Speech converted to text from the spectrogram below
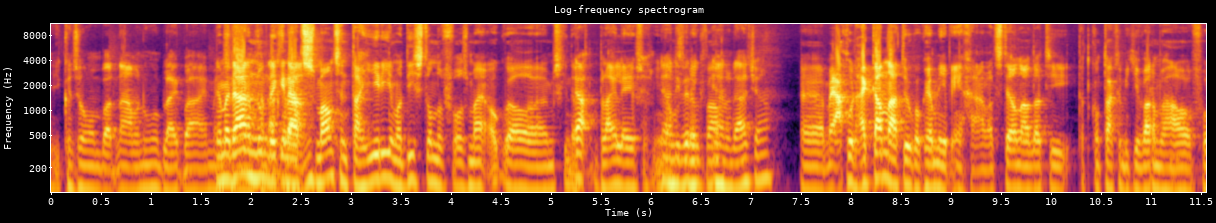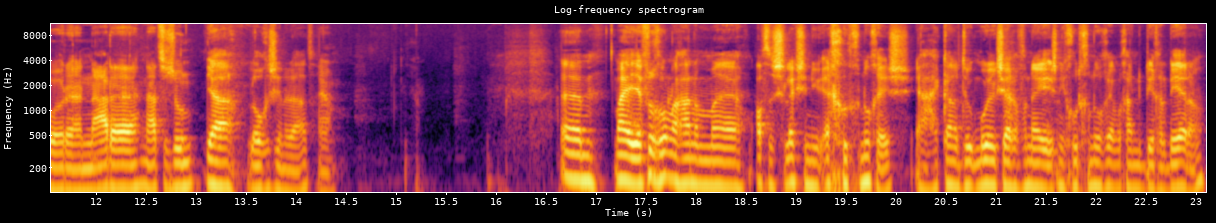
je kunt zomaar wat namen noemen blijkbaar. Ja, maar daarom noemde ik inderdaad Smans en Tahiri, want die stonden volgens mij ook wel, eh, misschien dat Ja. Blijleven. Ja, die werden ook, ja, inderdaad, ja. Eh, maar ja, goed, hij kan daar natuurlijk ook helemaal niet op ingaan. Want stel nou dat hij dat contact een beetje warm wil houden voor na, de, na het seizoen. Ja, logisch inderdaad. Ja. Ehm, maar ja, je vroeg ook nog aan hem eh, of de selectie nu echt goed genoeg is. Ja, hij kan natuurlijk moeilijk zeggen van nee, is niet goed genoeg en we gaan nu degraderen. Nou,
